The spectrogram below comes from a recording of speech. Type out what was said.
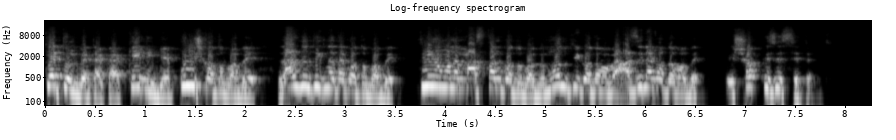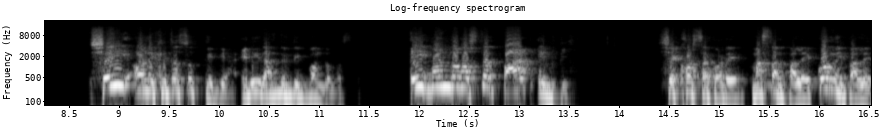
কে তুলবে টাকা, কে নিবে, পুলিশ কত পাবে, রাজনৈতিক নেতা কত পাবে তৃণমূলে মাস্তান কত পাবে, মন্ত্রী কত পাবে হাজিনা কত পাবে, এই সবকিছু সেটেলড সেই অলিখিত চুক্তি দেয়া, এটি রাজনৈতিক বন্দোবস্ত। এই বন্দোবস্তের পার্ট এমপি সে খরচা করে, মাস্তান পালে, কর্মী পালে,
